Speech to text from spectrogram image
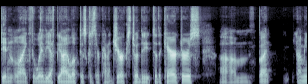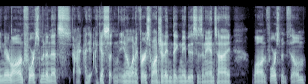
didn't like the way the FBI looked, is because they're kind of jerks to the to the characters. Um, but I mean, they're law enforcement, and that's I, I, guess you know when I first watched it, I didn't think maybe this is an anti law enforcement film.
